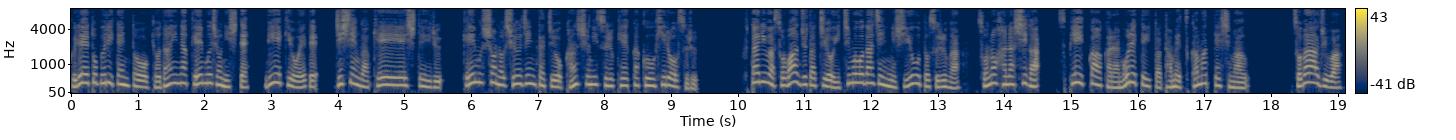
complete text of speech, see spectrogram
グレートブリテン島を巨大な刑務所にして、利益を得て、自身が経営している刑務所の囚人たちを監守にする計画を披露する。二人はソバージュたちを一網打尽にしようとするが、その話がスピーカーから漏れていたため捕まってしまう。ソバージュは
